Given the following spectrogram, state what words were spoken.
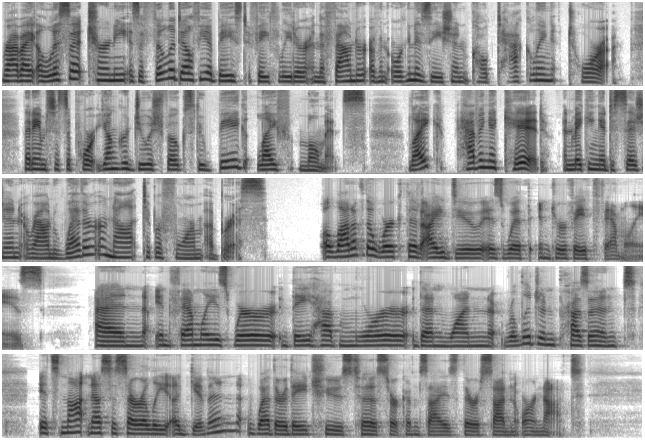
Rabbi Elyssa Cherney is a Philadelphia based faith leader and the founder of an organization called Tackling Torah that aims to support younger Jewish folks through big life moments, like having a kid and making a decision around whether or not to perform a bris a lot of the work that I do is with interfaith families. And in families where they have more than one religion present, it's not necessarily a given whether they choose to circumcise their son or not.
